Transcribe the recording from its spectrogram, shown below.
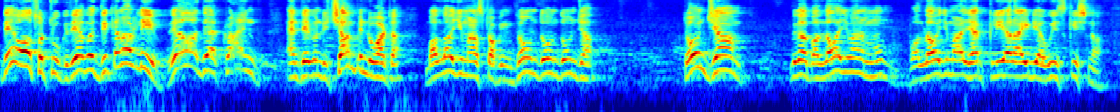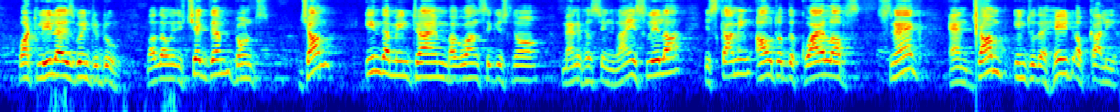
They also took, they, are going, they cannot leave. They are, they are crying and they are going to jump into water. Balaji Maharaj stopping, don't, don't, don't jump. Don't jump. Because Balaji Maharaj, Maharaj have clear idea who is Krishna, what Leela is going to do. Balaji to check them, don't jump. In the meantime, Bhagavan Sri Krishna manifesting nice Leela is coming out of the coil of snake and jump into the head of Kaliya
